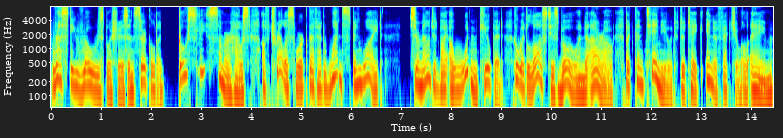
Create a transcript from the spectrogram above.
rusty rose bushes encircled a ghostly summer house of trellis work that had once been white, surmounted by a wooden cupid who had lost his bow and arrow, but continued to take ineffectual aim.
